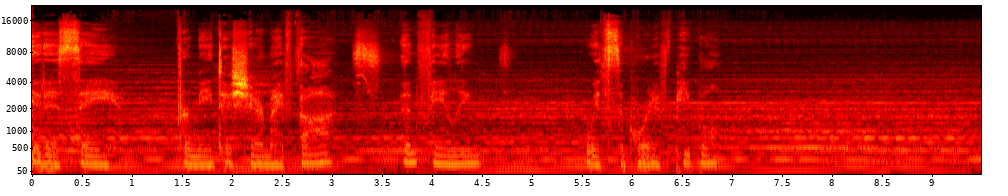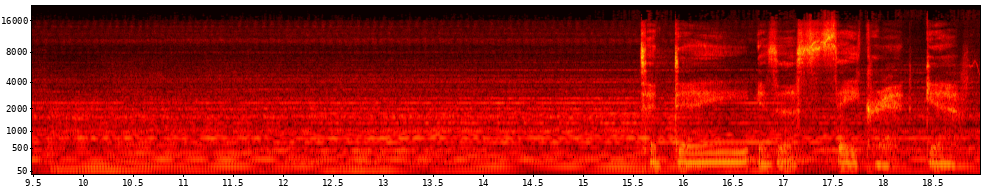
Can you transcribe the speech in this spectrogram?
It is safe for me to share my thoughts and feelings with supportive people. Today is a sacred gift.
